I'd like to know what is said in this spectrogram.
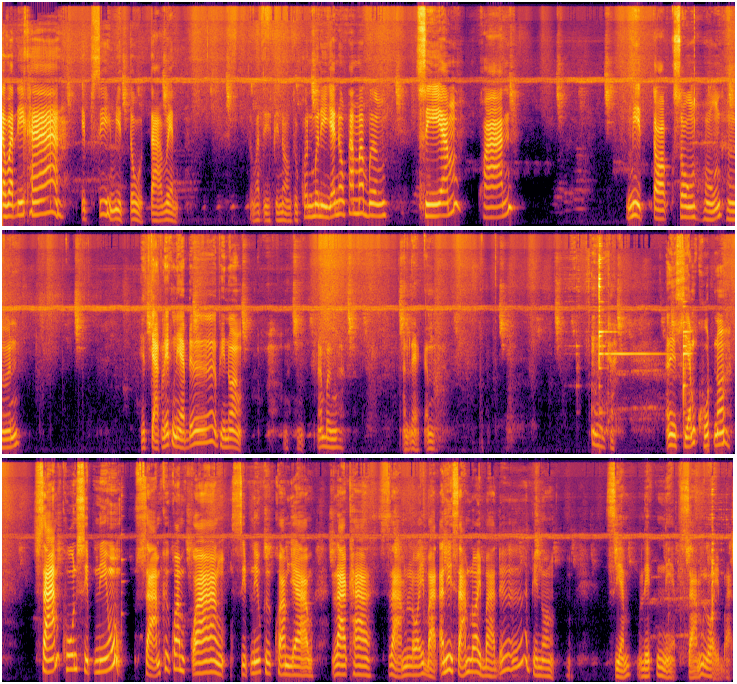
สวัสดีค่ะเอฟซีมีโตตาแว่น สวัสดีพี่น้องทุกคนมื้อนี้ยายน้องพามาเบิงเสียม ขวาน มีดตอกทรงหงเหินเห็ดจากเล็กแหนบเด้อพี่น้องมาเบิงอันแรกกันนี่ค่ะ อันนี้เสียมขุดเนาะ สามคูณสิบนิ้วสามคือความกว้างสิบนิ้วคือความยาว ราคาสามร้อยบาท อันนี้สามร้อยบาทเด้อพี่น้อง เสียมเล็กแหนบสามร้อยบาท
